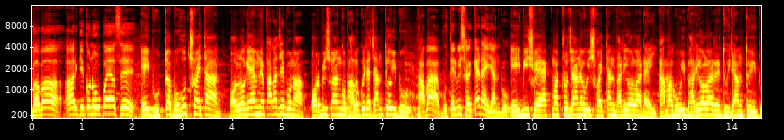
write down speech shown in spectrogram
বাবা আর কি কোনো উপায় আছে? এই ভূতটা বহুত শয়তান। ওর লগে এমনে পারা যাব না। ওর বিষয় অঙ্গ ভালো করে জানতে হইব। বাবা ভূতের বিষয় কেডাই জানব? এই বিষয়ে একমাত্র জানে ওই শয়তান বাড়িওয়ালাটাই। আমাকে ওই বাড়িওয়ালারে ধৈর্য আনতে হইব।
